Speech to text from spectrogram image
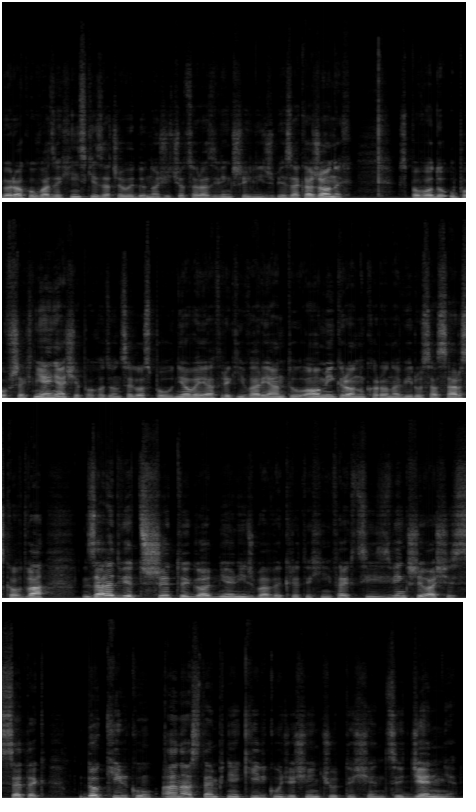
roku, władze chińskie zaczęły donosić o coraz większej liczbie zakażonych. Z powodu upowszechnienia się pochodzącego z południowej Afryki wariantu Omikron koronawirusa SARS-CoV-2, zaledwie 3 tygodnie liczba wykrytych infekcji zwiększyła się z setek do kilku, a następnie kilkudziesięciu tysięcy dziennie.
